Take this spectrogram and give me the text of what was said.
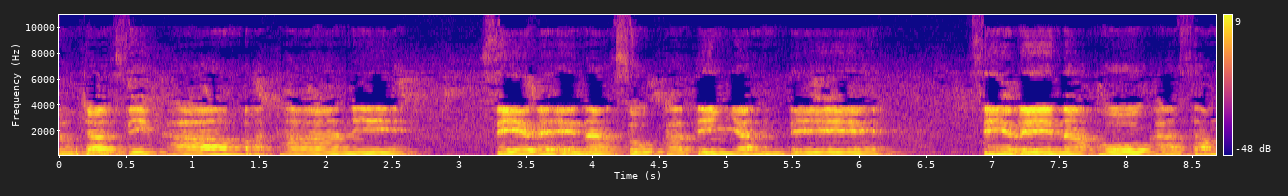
ญจสิกขาปทานิสิเรนะสุขติยันติสิเรนะโภคสัม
